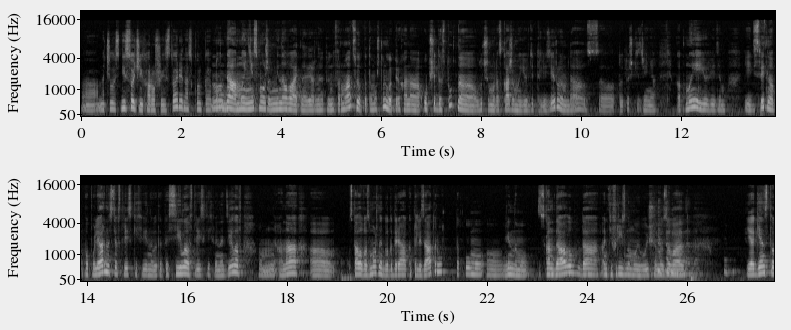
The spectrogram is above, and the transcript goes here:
началось не с очень хорошей истории, насколько я ну помню. Ну да, мы не сможем миновать, наверное, эту информацию, потому что, ну, во-первых, она общедоступна, лучше мы расскажем ее, детализируем, да, с э, той точки зрения, как мы ее видим. И действительно, популярность австрийских вин, вот эта сила австрийских виноделов, она а, стала возможной благодаря катализатору, такому а, винному скандалу, да, антифризному его еще называют. И агентство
